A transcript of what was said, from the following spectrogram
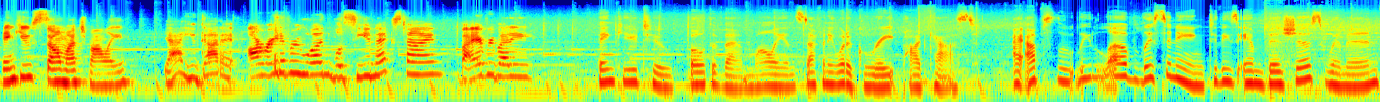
Thank you so much, Molly. Yeah, you got it. All right, everyone. We'll see you next time. Bye, everybody. Thank you to both of them, Molly and Stephanie. What a great podcast. I absolutely love listening to these ambitious women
